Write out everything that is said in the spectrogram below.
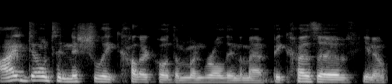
I don't initially color code them when rolling them out because of you know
